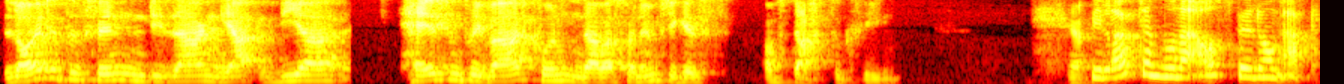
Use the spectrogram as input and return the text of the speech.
Leute zu finden, die sagen, ja, wir helfen Privatkunden, da was Vernünftiges aufs Dach zu kriegen. Ja. Wie läuft denn so eine Ausbildung ab?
